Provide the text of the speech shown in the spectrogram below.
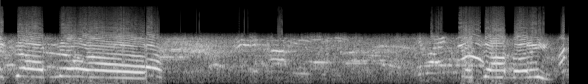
Good job, Noah! Good job, buddy!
